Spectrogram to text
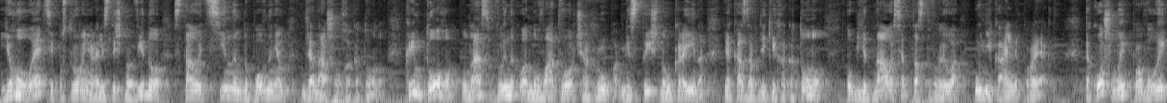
Його лекції по створенню реалістичного відео стали цінним доповненням для нашого хакатону. Крім того, у нас виникла нова творча група Містична Україна, яка завдяки хакатону об'єдналася та створила унікальний проект. Також ми провели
